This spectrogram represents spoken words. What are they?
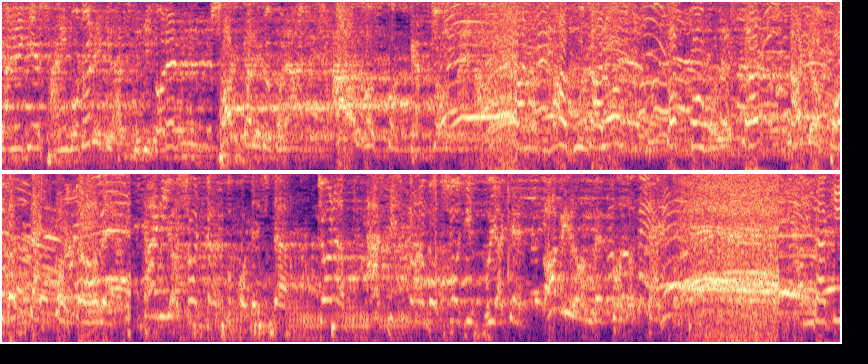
সেখানে গিয়ে সাংগঠনিক রাজনীতি করেন, সরকারের উপরে আর হস্তক্ষেপ চলবে মাহফুজ তথ্য উপদেষ্টা, তাকেও পদত্যাগ করতে হবে। স্থানীয় সরকার উপদেষ্টা জনাব আশিস মাহমুদ সজীব ভুইয়াকে অবিলম্বে পদত্যাগ আমরা কি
